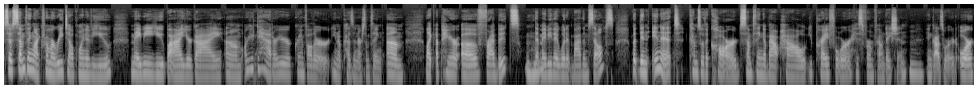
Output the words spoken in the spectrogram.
So something like from a retail point of view, maybe you buy your guy um, or your dad or your grandfather or you know cousin or something um, like a pair of Frye boots that maybe they wouldn't buy themselves, but then in it comes with a card something about how you pray for his firm foundation in God's word, or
